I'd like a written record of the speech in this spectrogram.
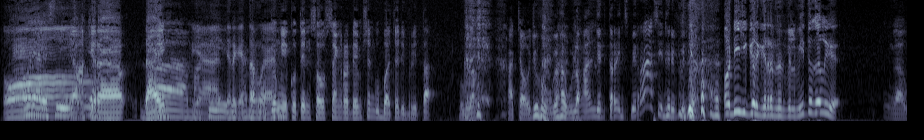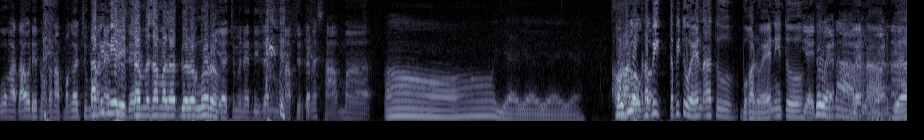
Oh, Oh, iya, si- yang iya. akhirnya die Ah, mati. Iya, akhirnya ya. itu ngikutin Shawshank Redemption gue baca di berita gue bilang kacau juga gue bilang anjir terinspirasi dari film oh dia juga gara-gara nonton film itu kali ya? Enggak, gua nggak tahu dia nonton apa enggak cuma Tapi mirip netizen- sama-sama lewat gorong-gorong. Iya, cuma netizen menafsirkannya sama. Oh, iya iya iya iya. Oh, Kalau gua- tapi tapi itu WNA tuh, bukan WNI tuh. Iya Itu itu WNA. WNA. WNA. WNA. Dia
